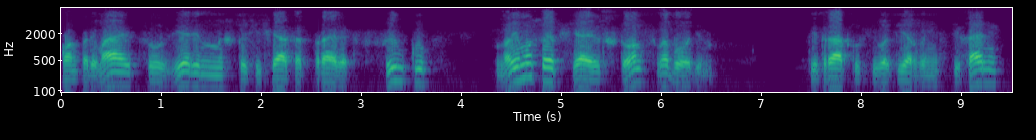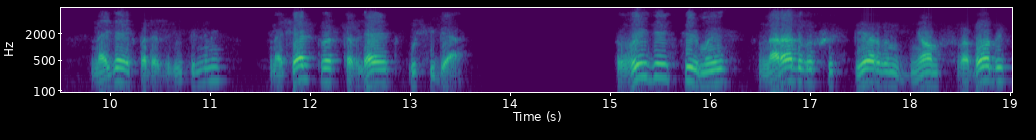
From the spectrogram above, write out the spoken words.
Он поднимается, уверенный, что сейчас отправят в ссылку, но ему сообщают, что он свободен. Тетрадку с его первыми стихами, найдя их подозрительными, начальство оставляет у себя. Выйдя из тюрьмы, нарадовавшись первым днем свободы,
